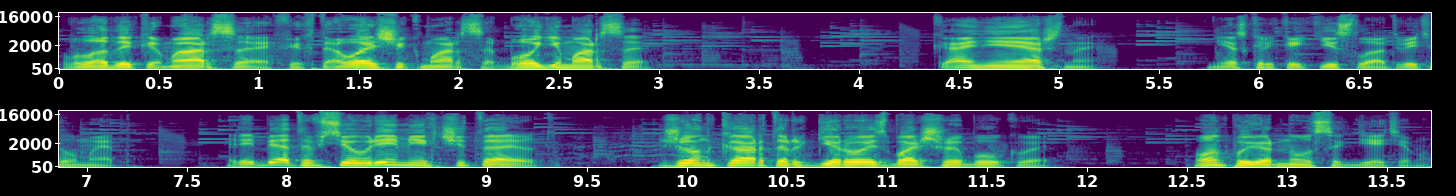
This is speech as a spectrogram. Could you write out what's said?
«Владыка Марса», «Фехтовальщик Марса», «Боги Марса». «Конечно», — несколько кисло ответил Мэтт. «Ребята все время их читают. Джон Картер — герой с большой буквы. Он повернулся к детям.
